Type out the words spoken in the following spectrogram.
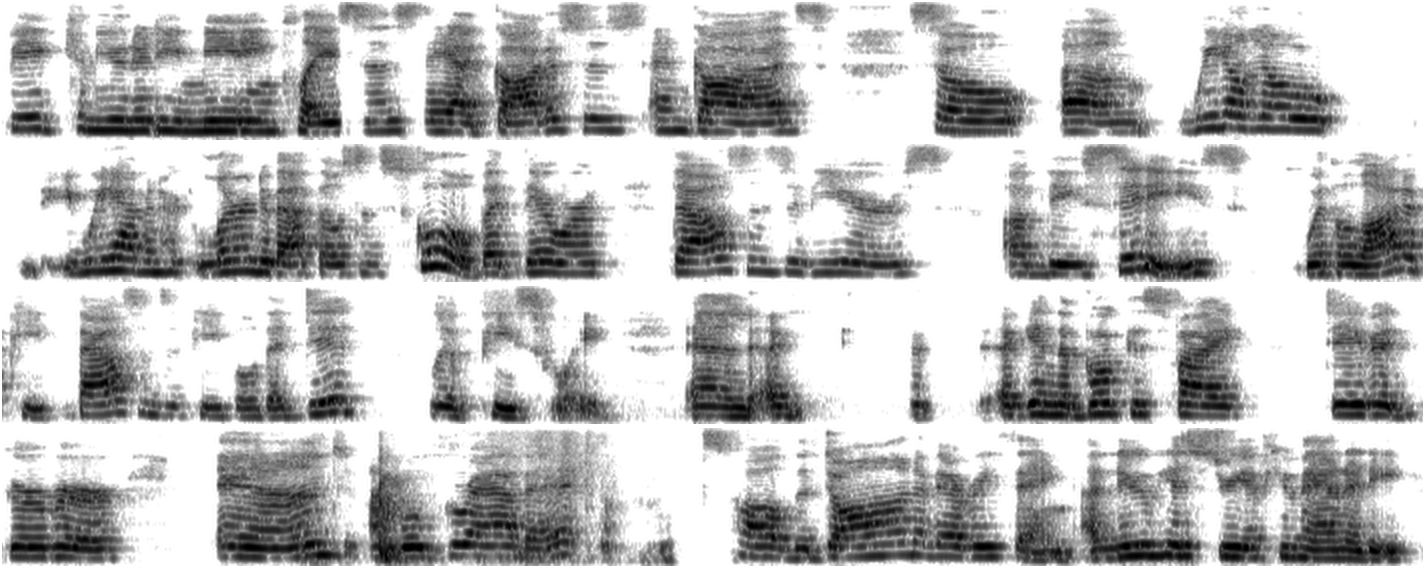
big community meeting places. They had goddesses and gods. So um, we don't know, we haven't learned about those in school, but there were thousands of years of these cities with a lot of people, thousands of people that did live peacefully. And uh, again, the book is by David Graeber, and I will grab it. It's called The Dawn of Everything A New History of Humanity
